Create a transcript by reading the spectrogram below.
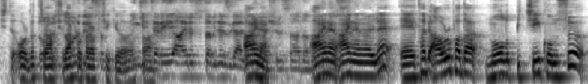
İşte orada Trumpçılar fotoğraf diyorsun. çekiyorlar. İngiltere'yi ayrı tutabiliriz galiba. Aynen. Aşırı sağdan. Aynen, aynen öyle. E, tabii Avrupa'da ne olup biteceği konusu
